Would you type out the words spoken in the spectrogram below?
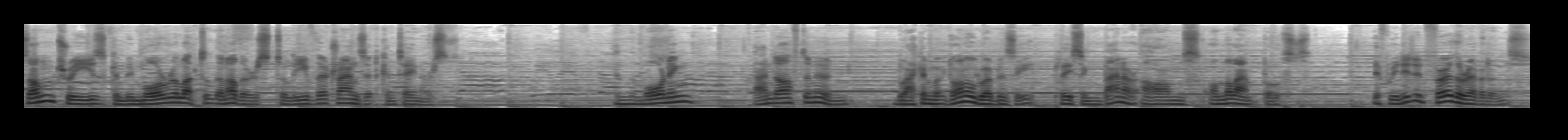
Some trees can be more reluctant than others to leave their transit containers. In the morning and afternoon, Black and McDonald were busy placing banner arms on the lampposts. If we needed further evidence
